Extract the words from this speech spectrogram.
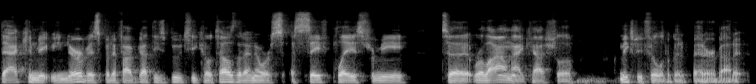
that can make me nervous. But if I've got these boutique hotels that I know are a safe place for me to rely on that cash flow, makes me feel a little bit better about it.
